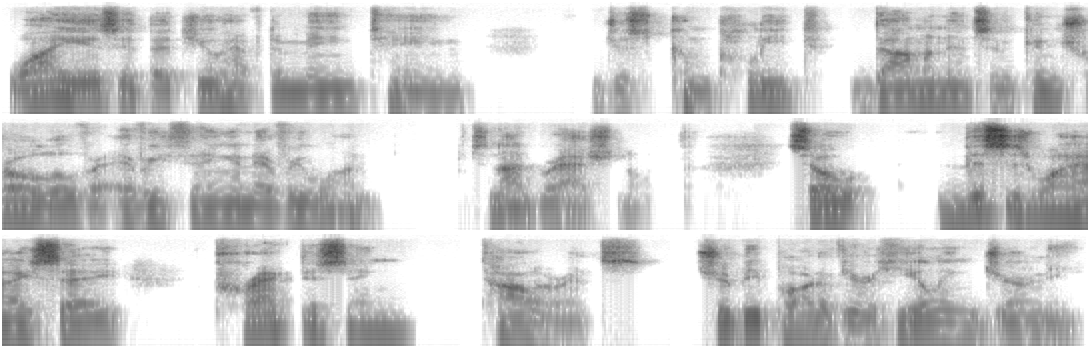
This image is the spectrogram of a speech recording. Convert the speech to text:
why is it that you have to maintain just complete dominance and control over everything and everyone? It's not rational. So, this is why I say practicing tolerance should be part of your healing journey.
